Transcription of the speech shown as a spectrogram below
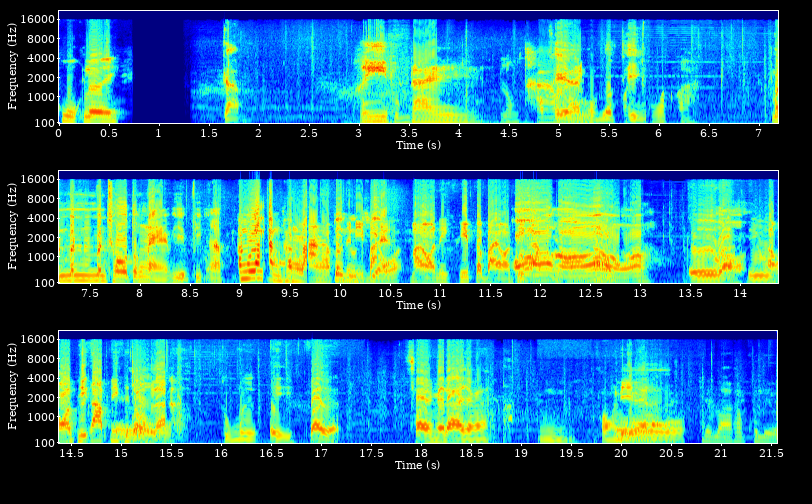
ผูกเลยกับเฮ้ยผมได้รองเท้าโอเคนั้นผมลบทิ้งโหดว่ะมันมันมันโชว์ตรงไหนพี่พิกอัพข้างล่างข้างล่างครับตัวมันจะมีเขีบายยวๆอะ bind on equip กับ bind on pickup อ๋ออ๋อเออว่ะซิวถ้า on pickup นี่คือจบแล้วถุงมือเอ้ยสร้อยอะใส่ไม่ได้ใช่ไหมอืม ขของดีเลยนะโอ้เรียบร้อยครับคุณริว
